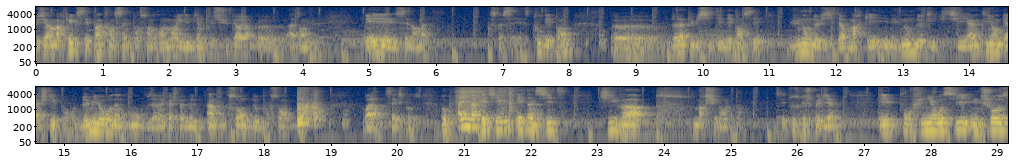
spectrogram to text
j'ai remarqué que c'est pas 35% de rendement, il est bien plus supérieur que attendu. Et c'est normal. Parce que tout dépend euh, de la publicité dépensée, du nombre de visiteurs marqués et du nombre de clics. A un client qui a acheté pour 2000 euros d'un coup, vous avez un cashback de 1% ou 2%, voilà, ça explose. Donc iMarketing est un site qui va marcher dans le temps. C'est tout ce que je peux dire. Et pour finir aussi, une chose,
